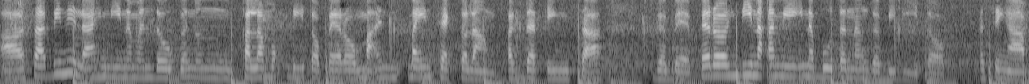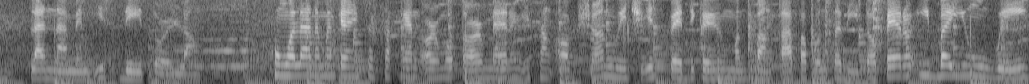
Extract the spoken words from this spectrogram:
Ah, sabi nila, hindi naman daw ganun kalamok dito, pero ma- ma-insekto lang pagdating sa gabi. Pero, hindi na kami inabutan ng gabi dito. Kasi nga, plan namin is day tour lang. Kung wala naman kayong sasakyan or motor, merong isang option which is pwede kayong magbangka papunta dito. Pero iba yung way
